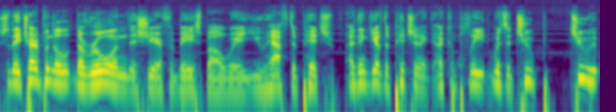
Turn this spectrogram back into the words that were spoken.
So they try to put the, the rule in this year for baseball where you have to pitch. I think you have to pitch in a, a complete. Was it two two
